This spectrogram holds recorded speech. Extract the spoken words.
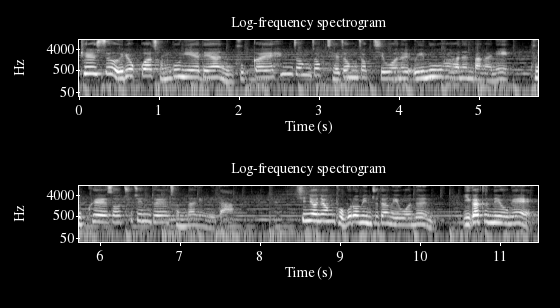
필수 의료과 전공의에 대한 국가의 행정적, 재정적 지원을 의무화하는 방안이 국회에서 추진될 전망입니다. 신현영 더불어민주당 의원은 이 같은 내용의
